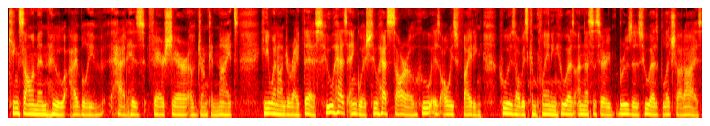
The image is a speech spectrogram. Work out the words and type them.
King Solomon, who I believe had his fair share of drunken nights. He went on to write this Who has anguish? Who has sorrow? Who is always fighting? Who is always complaining? Who has unnecessary bruises? Who has bloodshot eyes?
